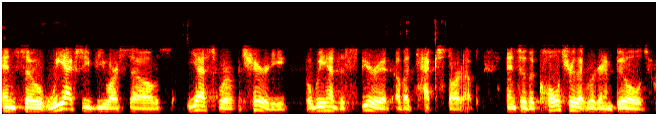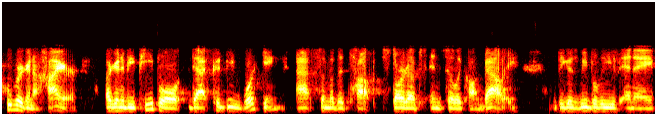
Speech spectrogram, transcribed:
And so we actually view ourselves, yes, we're a charity, but we have the spirit of a tech startup. And so the culture that we're going to build, who we're going to hire, are going to be people that could be working at some of the top startups in Silicon Valley. Because we believe in a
